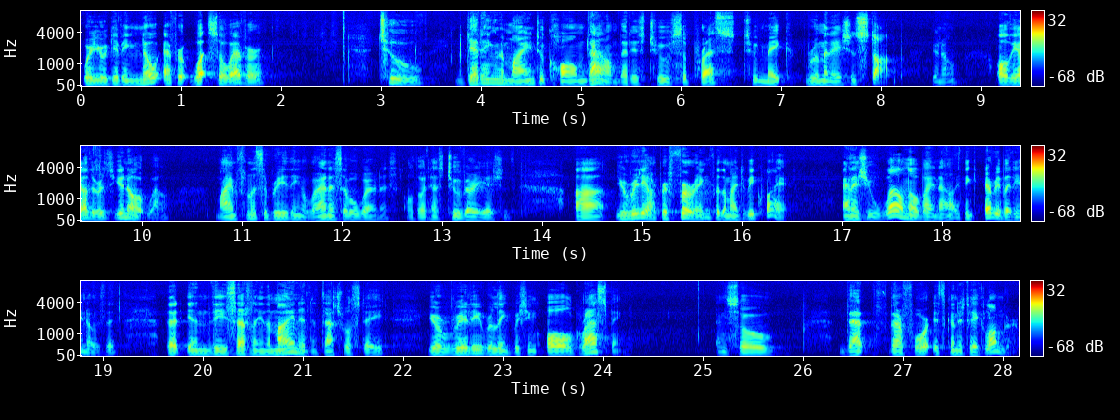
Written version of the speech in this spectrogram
where you're giving no effort whatsoever to getting the mind to calm down. That is, to suppress, to make rumination stop. You know, all the others, you know it well. Mindfulness of breathing, awareness of awareness, although it has two variations. Uh, you really are preferring for the mind to be quiet. And as you well know by now, I think everybody knows this, that in the settling the mind in its natural state, you're really relinquishing all grasping. And so that, therefore, it's going to take longer.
